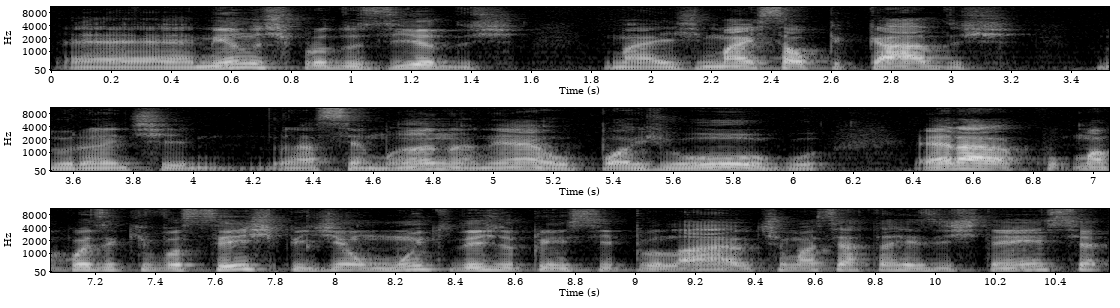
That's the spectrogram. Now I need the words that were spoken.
é, menos produzidos, mas mais salpicados durante a semana, né? O pós-jogo. Era uma coisa que vocês pediam muito desde o princípio lá, eu tinha uma certa resistência.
